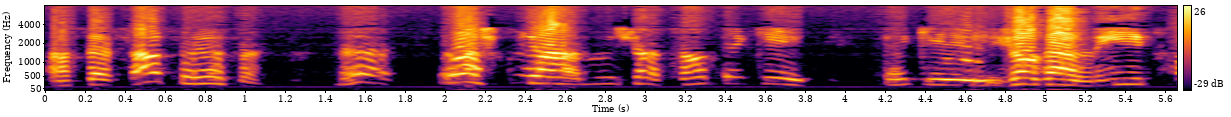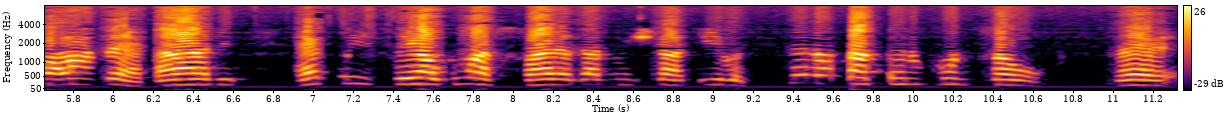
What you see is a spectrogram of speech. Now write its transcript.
acessar, acessa. Né? Eu acho que a administração tem que, tem que jogar limpo, falar a verdade reconhecer algumas falhas administrativas, se não está tendo condição né,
